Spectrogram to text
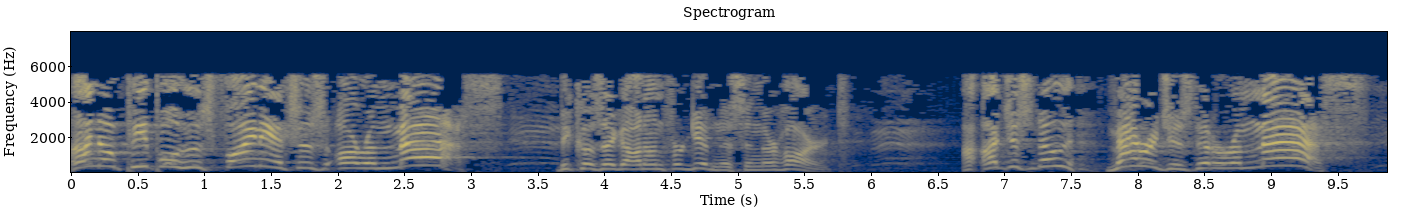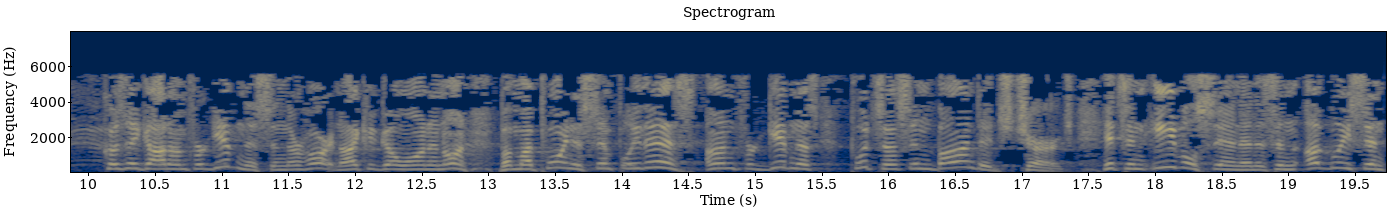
I know people whose finances are a mess because they got unforgiveness in their heart. I, I just know marriages that are a mess because they got unforgiveness in their heart. And I could go on and on. But my point is simply this unforgiveness puts us in bondage, church. It's an evil sin and it's an ugly sin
